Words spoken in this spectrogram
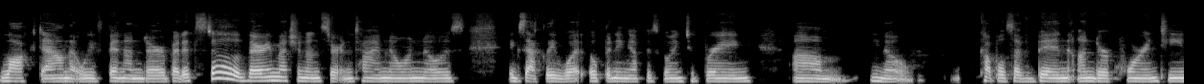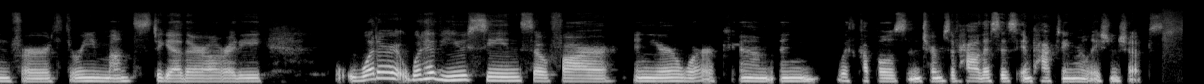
lockdown that we've been under, but it's still very much an uncertain time. No one knows exactly what opening up is going to bring. Um, you know, couples have been under quarantine for three months together already. What are what have you seen so far in your work um, and with couples in terms of how this is impacting relationships?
